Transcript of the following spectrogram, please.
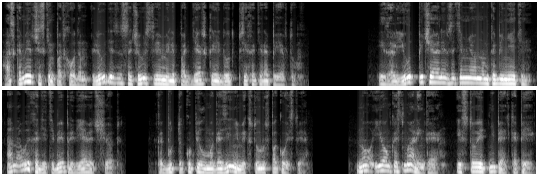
А с коммерческим подходом люди за сочувствием или поддержкой идут к психотерапевту. И зальют печали в затемненном кабинете, а на выходе тебе предъявят счет как будто купил в магазине микстуру спокойствия. Но емкость маленькая и стоит не пять копеек.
